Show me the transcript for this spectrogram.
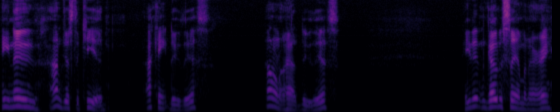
he knew, I'm just a kid. I can't do this. I don't know how to do this. He didn't go to seminary.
